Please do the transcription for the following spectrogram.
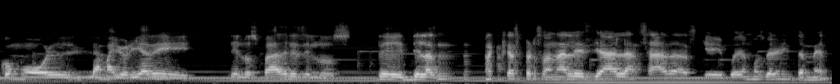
como la mayoría de, de los padres de, los, de, las marcas personales ya lanzadas que podemos ver en internet.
